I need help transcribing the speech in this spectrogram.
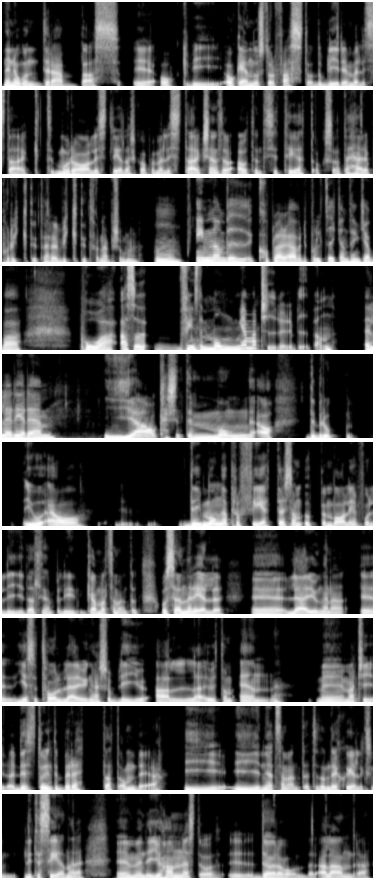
när någon drabbas eh, och, vi, och ändå står fast. Då, då blir det en väldigt starkt moraliskt ledarskap, en väldigt stark känsla av autenticitet också. Att det här är på riktigt, det här är viktigt för den här personen. Mm. Innan vi kopplar över till politiken tänker jag bara på, alltså, finns det många martyrer i Bibeln? Eller är det... Ja, kanske inte många. Ja, det beror... Jo, ja. Det är många profeter som uppenbarligen får lida, till exempel i Gamla testamentet. Och sen när det gäller eh, lärjungarna, eh, Jesu tolv lärjungar, så blir ju alla utom en med martyrer. Det står inte berättat om det i, i Nya Testamentet, utan det sker liksom lite senare. Eh, men det är Johannes då, eh, dör av ålder, alla andra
